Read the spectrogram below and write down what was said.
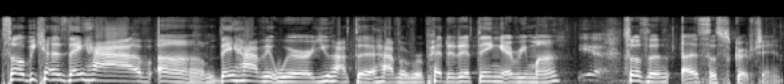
So because they have um they have it where you have to have a repetitive thing every month. Yeah. So it's a, a subscription.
